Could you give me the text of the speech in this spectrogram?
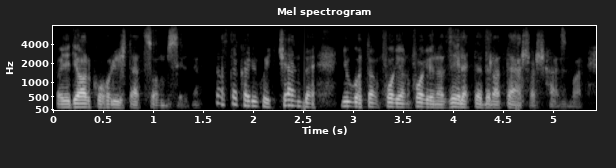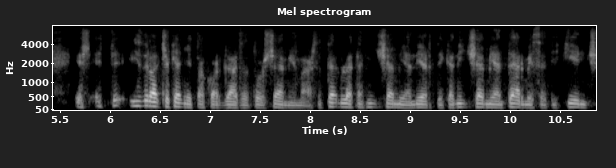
vagy egy alkoholistát szomszédnak. Azt akarjuk, hogy csendben, nyugodtan folyjon, folyjon az élet ebben a társasházban. És Izrael csak ennyit akar Gázatól, semmi más. A területnek nincs semmilyen értéke, nincs semmilyen természeti kincs,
